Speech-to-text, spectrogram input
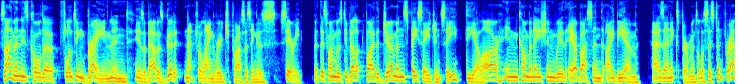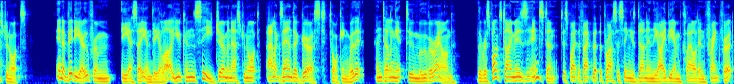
CIMON is called a floating brain and is about as good at natural language processing as Siri, but this one was developed by the German Space Agency, DLR, in combination with Airbus and IBM as an experimental assistant for astronauts. In a video from ESA and DLR, you can see German astronaut Alexander Gerst talking with it and telling it to move around. The response time is instant, despite the fact that the processing is done in the IBM cloud in Frankfurt,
